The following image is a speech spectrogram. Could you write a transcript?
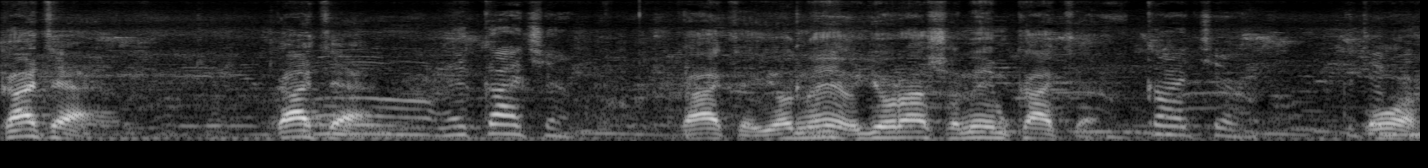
Катя, Катя, Kacha. Катя, your, name, your Russian name Катя. Kacha. Oh.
